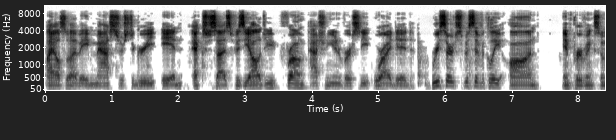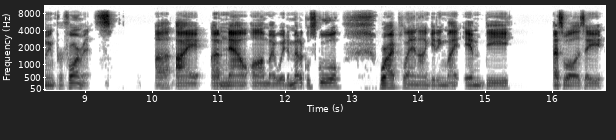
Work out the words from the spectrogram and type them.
I also have a master's degree in exercise physiology from Ashland University, where I did research specifically on improving swimming performance. Uh, I am now on my way to medical school, where I plan on getting my MD as well as a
